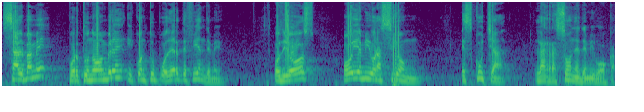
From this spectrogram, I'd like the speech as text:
sálvame por tu nombre y con tu poder defiéndeme. Oh Dios, oye mi oración, escucha las razones de mi boca.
